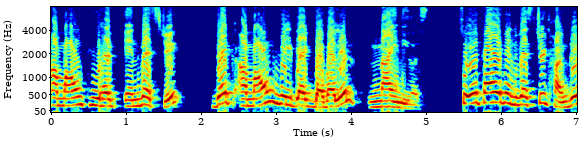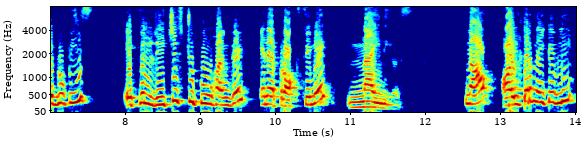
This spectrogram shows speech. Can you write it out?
amount you have invested, that amount will get double in 9 years. So if I have invested 100 rupees, it will reaches to 200 in approximate 9 years. Now, alternatively,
